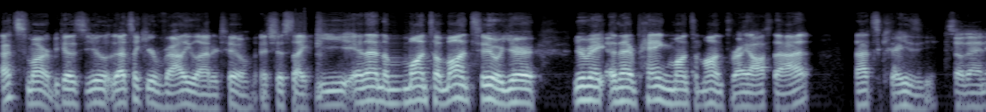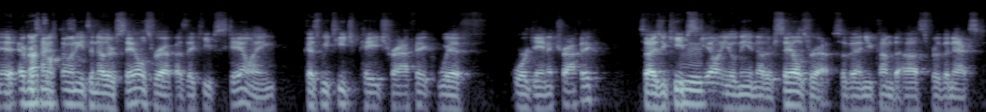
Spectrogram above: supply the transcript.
That's smart because you that's like your value ladder too. It's just like and then the month to month too. You're you're making and they're paying month to month right off that. That's crazy. So then every That's time awesome. someone needs another sales rep as they keep scaling, because we teach paid traffic with organic traffic. So as you keep Mhm. scaling, you'll need another sales rep. So then you come to us for the next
